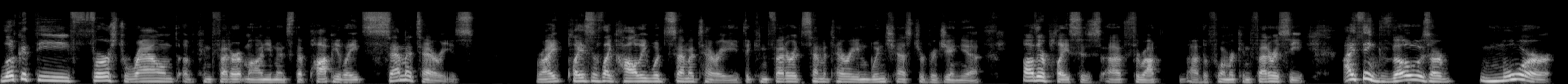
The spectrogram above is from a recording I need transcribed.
look at the first round of Confederate monuments that populate cemeteries, right? Places like Hollywood Cemetery, the Confederate Cemetery in Winchester, Virginia, other places uh, throughout uh, the former Confederacy. I think those are more,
